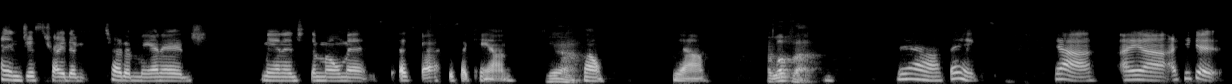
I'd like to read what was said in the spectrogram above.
and just try to try to manage manage the moment as best as I can. Yeah. So, yeah. I love that. Yeah, thanks. Yeah, I uh, I think it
